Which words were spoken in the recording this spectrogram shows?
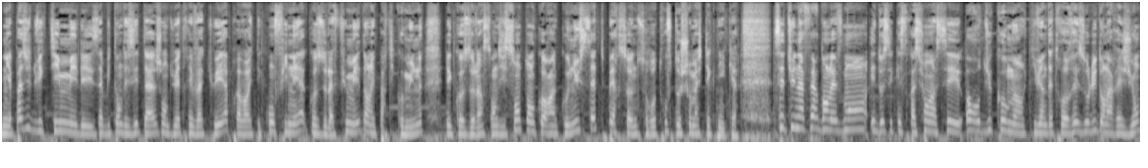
Il n'y a pas eu de victimes, mais les habitants des étages ont dû être évacués après avoir été confinés à cause de la fumée dans les parties communes. Les causes de l'incendie sont encore inconnues. Sept personnes se retrouvent au chômage technique. C'est une affaire d'enlèvement et de séquestration assez hors du commun qui vient d'être résolue dans la région.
